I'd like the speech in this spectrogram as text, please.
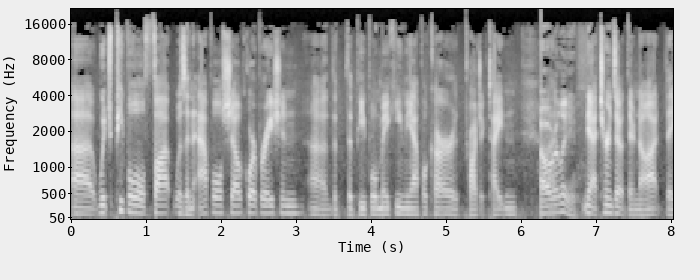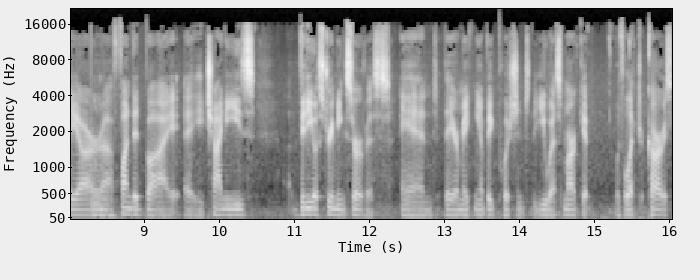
uh, which people thought was an Apple shell corporation. Uh, the the people making the Apple car, Project Titan. Oh, Uh, really? yeah, it turns out they're not. They are uh, funded by a Chinese video streaming service, and they are making a big push into the U.S. market with electric cars.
